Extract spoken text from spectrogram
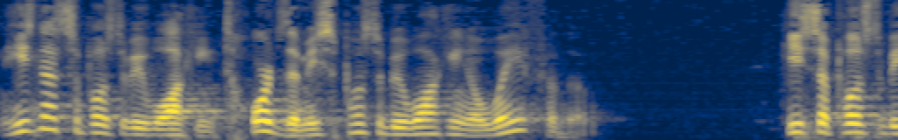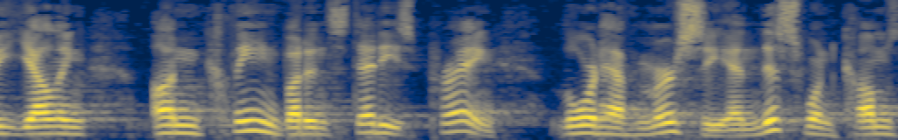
He's not supposed to be walking towards them, he's supposed to be walking away from them. He's supposed to be yelling, unclean, but instead he's praying, Lord, have mercy. And this one comes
